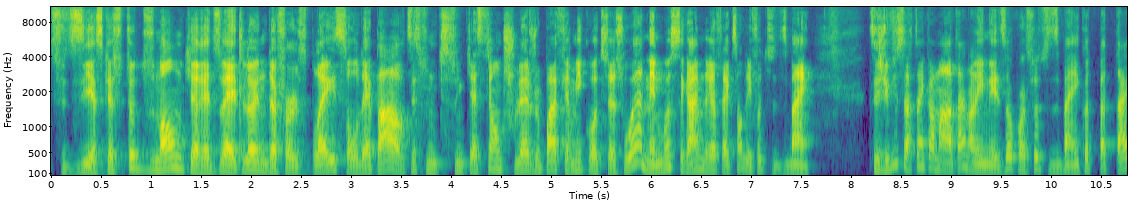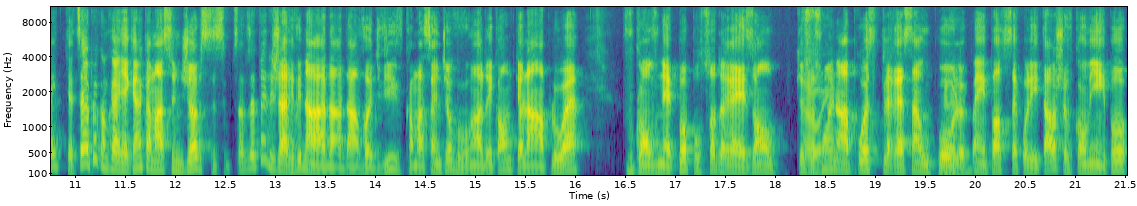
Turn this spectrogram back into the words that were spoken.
Tu te dis, est-ce que c'est tout du monde qui aurait dû être là in the first place au départ? Tu sais, c'est, une, question que je voulais, je ne veux pas affirmer quoi que ce soit, mais moi, c'est quand même une réflexion. Des fois, tu te dis, ben, j'ai vu certains commentaires dans les médias, quoi que ce soit, tu dis, ben écoute, peut-être, tu sais, un peu comme quand quelqu'un commence une job, ça, vous est peut-être déjà arrivé dans, votre vie, vous commencez un job, vous vous rendez compte que l'emploi ne vous convenait pas pour sortes de raisons, que ce ah soit un emploi stressant ou pas, mm-hmm. peu importe c'est quoi les tâches, ça ne vous convient pas.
